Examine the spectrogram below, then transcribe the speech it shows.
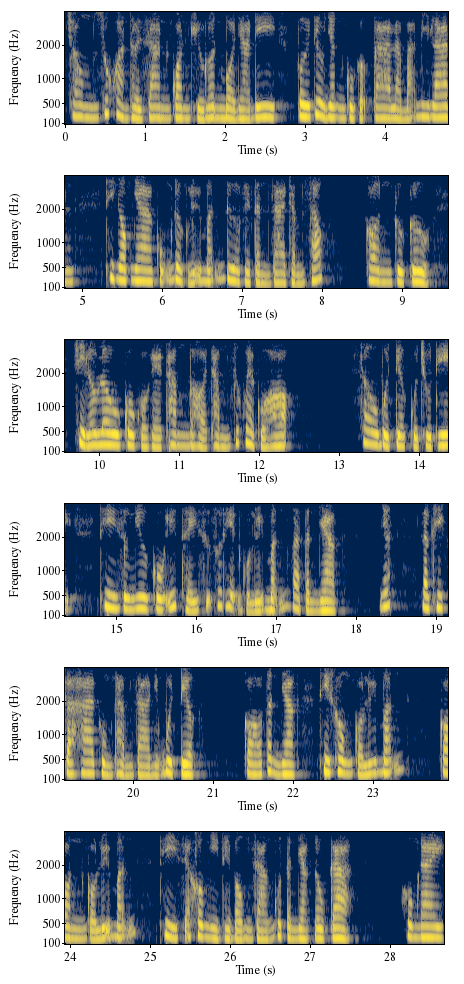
Trong suốt khoảng thời gian quan khiếu luân bỏ nhà đi với tiểu nhân của cậu ta là Mã Milan, thì Ngọc Nha cũng được Lũy Mẫn đưa về tần gia chăm sóc. Còn cửu cửu, chỉ lâu lâu cô có ghé thăm và hỏi thăm sức khỏe của họ. Sau buổi tiệc của chủ thị thì dường như cô ít thấy sự xuất hiện của Lũy Mẫn và Tần Nhạc, nhất là khi cả hai cùng tham gia những buổi tiệc. Có Tần Nhạc thì không có Lũy Mẫn, còn có Lũy Mẫn thì sẽ không nhìn thấy bóng dáng của Tần Nhạc đâu cả. Hôm nay,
